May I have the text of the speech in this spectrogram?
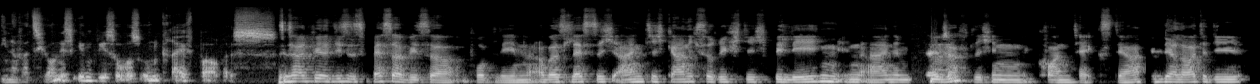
Innovation ist irgendwie sowas Ungreifbares. Es ist halt wieder dieses Besserwisser-Problem, aber es lässt sich eigentlich gar nicht so richtig belegen in einem gesellschaftlichen mhm. Kontext. Ja, es gibt ja Leute, die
